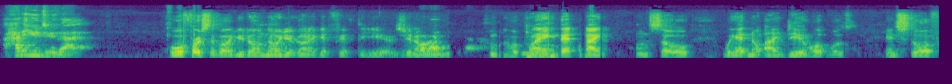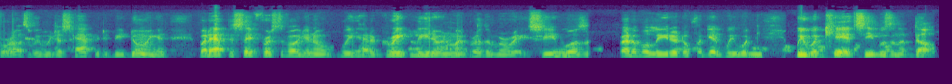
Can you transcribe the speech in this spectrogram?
how do you do that? Well, first of all, you don't know you're going to get 50 years. You know, oh, when, when we were mm-hmm. playing that night on Soul, we had no idea what was in store for us. We were just happy to be doing it. But I have to say, first of all, you know, we had a great leader in my brother Maurice. He mm. was an incredible leader. Don't forget, we were we were kids. He was an adult,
